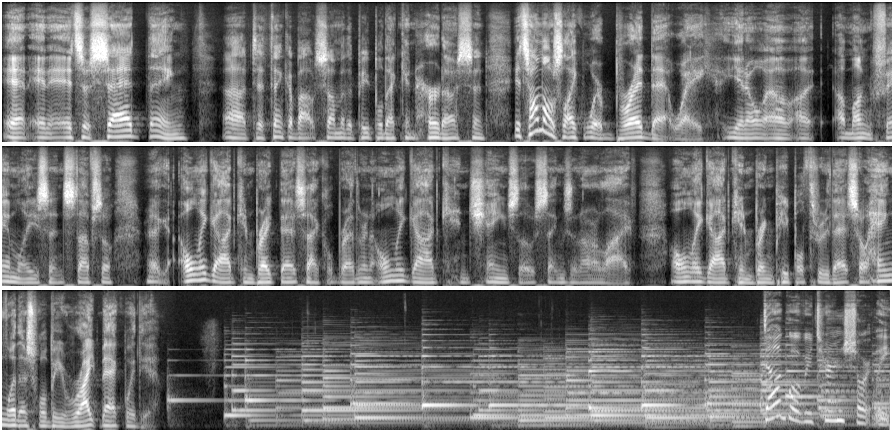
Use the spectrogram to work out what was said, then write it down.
and and it's a sad thing uh, to think about some of the people that can hurt us. And it's almost like we're bred that way, you know, uh, uh, among families and stuff. So uh, only God can break that cycle, brethren. Only God can change those things in our life. Only God can bring people through that. So hang with us. We'll be right back with you. Doug will return shortly.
